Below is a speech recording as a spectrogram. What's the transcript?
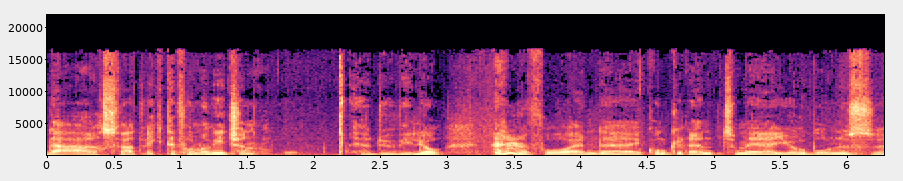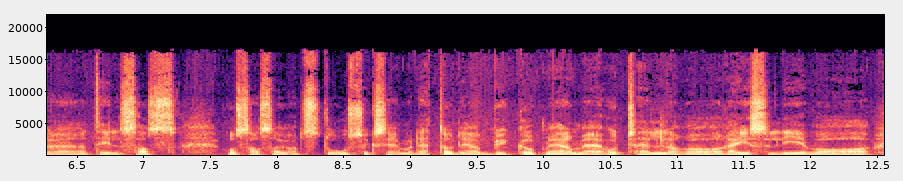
det er svært viktig for Norwegian. Du vil jo få en, en konkurrent med Eurobonus eh, til SAS. Og SAS har jo hatt stor suksess med dette. og Det å bygge opp mer med hoteller og reiseliv og,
